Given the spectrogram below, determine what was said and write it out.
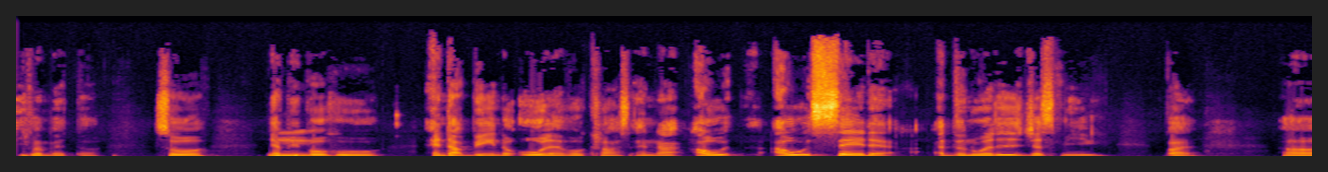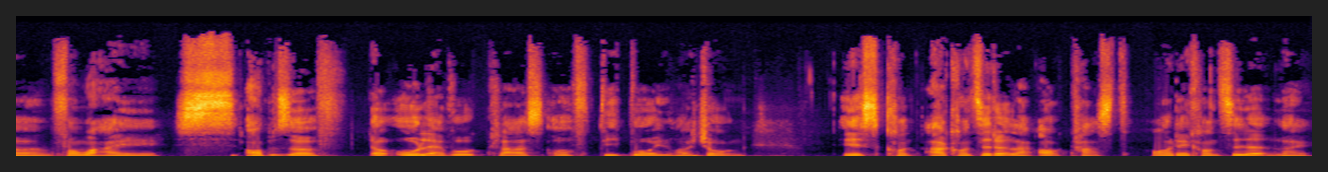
even better. So there are Mm. people who end up being in the O level class, and I, I would I would say that I don't know whether it's just me, but uh, from what I observe, the O level class of people in Hwa Chong is con- are considered like outcast, or they're considered like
